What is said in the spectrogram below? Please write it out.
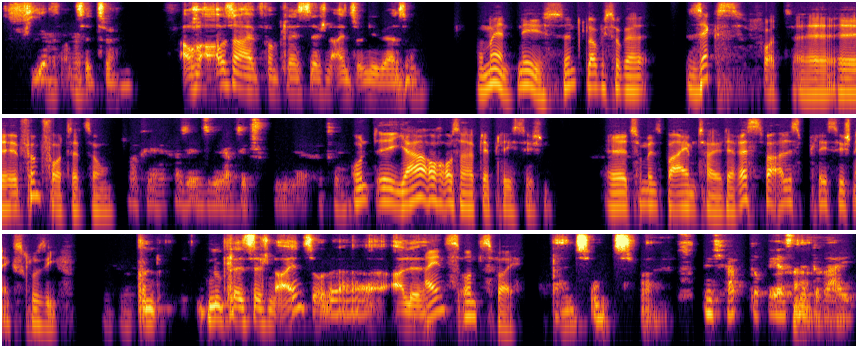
Vier Fortsetzungen. Auch außerhalb vom PlayStation 1 Universum. Moment, nee, es sind glaube ich sogar sechs Fort äh, äh, fünf Fortsetzungen. Okay, also insgesamt sechs Spiele. Okay. Und äh, ja, auch außerhalb der PlayStation. Äh, zumindest bei einem Teil. Der Rest war alles PlayStation exklusiv. Und nur PlayStation 1 oder alle? Eins und zwei. Eins und zwei. Ich hab doch erst eine drei.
